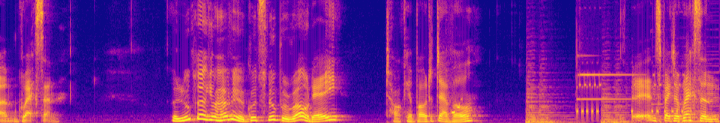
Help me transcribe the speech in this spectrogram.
um, Gregson. It looks like you're having a good snoop around, eh? Talking about the devil. Uh, Inspector Gregson,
